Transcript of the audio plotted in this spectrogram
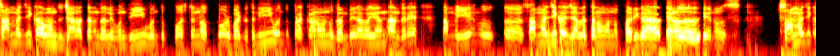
ಸಾಮಾಜಿಕ ಒಂದು ಜಾಲತಾಣದಲ್ಲಿ ಒಂದು ಈ ಒಂದು ಪೋಸ್ಟ್ ಅನ್ನು ಅಪ್ಲೋಡ್ ಮಾಡಿರ್ತಾನೆ. ಈ ಒಂದು ಪ್ರಕರಣವನ್ನು ಗಂಭೀರವಾಗಿ ಅಂದ್ರೆ ತಮ್ಮ ಏನು ಸಾಮಾಜಿಕ ಜಾಲತಾಣವನ್ನು ಪರಿಗ, ಏನು ಏನು ಸಾಮಾಜಿಕ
